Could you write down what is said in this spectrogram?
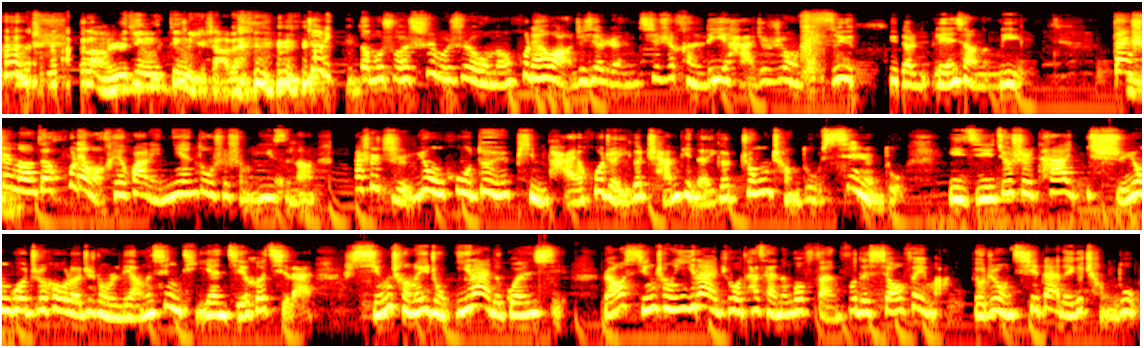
那 什么拉格朗日定定理啥的？这里不得不说，是不是我们互联网这些人其实很厉害，就是这种词语的联想能力。但是呢，在互联网黑话里，粘度是什么意思呢？它是指用户对于品牌或者一个产品的一个忠诚度、信任度，以及就是他使用过之后了这种良性体验结合起来，形成了一种依赖的关系。然后形成依赖之后，他才能够反复的消费嘛，有这种期待的一个程度。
